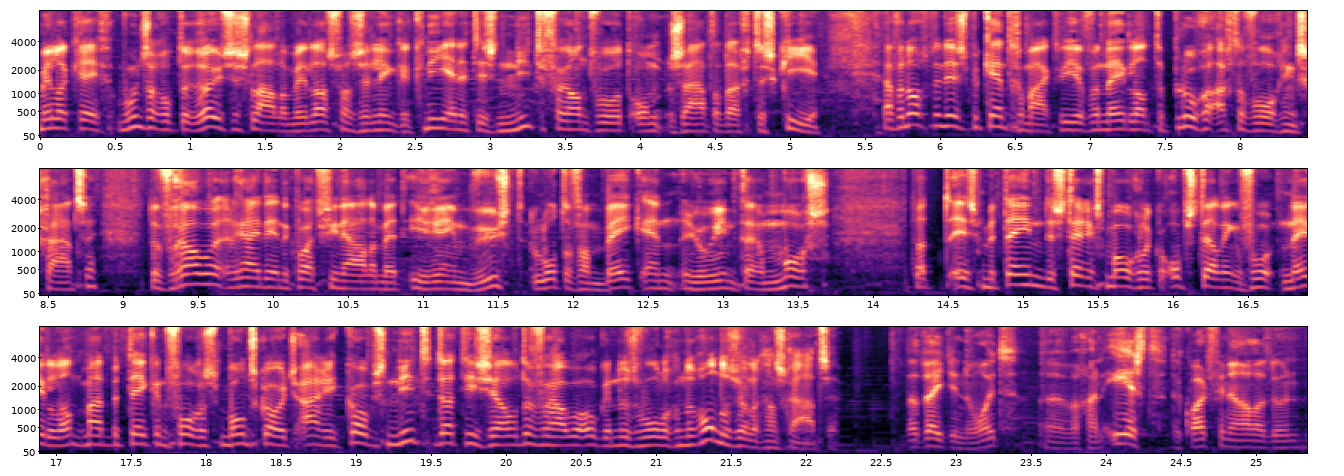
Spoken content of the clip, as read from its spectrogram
Miller kreeg woensdag op de reuzenslalom weer last van zijn linkerknie... en het is niet verantwoord om zaterdag te skiën. En vanochtend is bekendgemaakt wie er voor Nederland de ploegenachtervolging schaatsen. De vrouwen rijden in de kwartfinale met Irene Wust, Lotte van Beek en Jorien Termors. Dat is meteen de sterkst mogelijke opstelling voor Nederland. Maar het betekent volgens bondscoach Arie Koops niet... dat diezelfde vrouwen ook in de volgende ronde zullen gaan schaatsen. Dat weet je nooit. Uh, we gaan eerst de kwartfinale doen.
